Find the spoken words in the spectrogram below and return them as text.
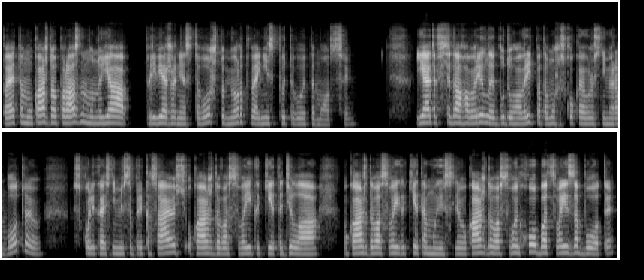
Поэтому у каждого по-разному, но я приверженец того, что мертвые, они испытывают эмоции. Я это всегда говорила и буду говорить, потому что сколько я уже с ними работаю, сколько я с ними соприкасаюсь, у каждого свои какие-то дела, у каждого свои какие-то мысли, у каждого свой хобот, свои заботы.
